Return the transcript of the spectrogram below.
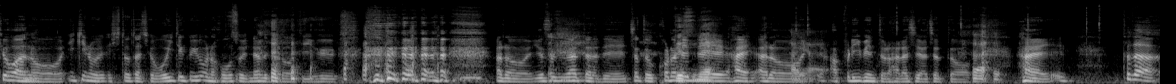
今日はあの、息の人たちを置いていくような放送になるだろうっていう、あの、予測があったので、ちょっとこの辺で、はい、あの、アプリイベントの話はちょっと、はい。はい。ただ、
